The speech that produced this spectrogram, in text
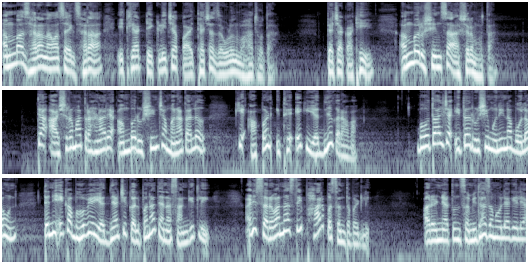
अंबा झरा नावाचा एक झरा इथल्या टेकडीच्या पायथ्याच्या जवळून वाहत होता. त्याच्या काठी अंब ऋषींचा आश्रम होता. त्या आश्रमात राहणाऱ्या अंब ऋषींच्या मनात आलं की आपण इथे एक यज्ञ करावा. भोवतालच्या इतर ऋषीमुनींना बोलावून त्यांनी एका भव्य यज्ञाची कल्पना त्यांना सांगितली आणि सर्वांनाच ती फार पसंत पडली. अरण्यातून समिधा जमवल्या गेल्या.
